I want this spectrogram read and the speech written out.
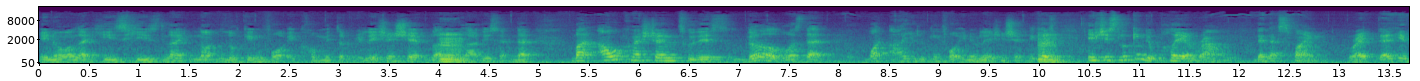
You know, like he's he's like not looking for a committed relationship, blah blah Mm. blah, this and that. But our question to this girl was that, what are you looking for in a relationship? Because Mm. if she's looking to play around, then that's fine, right? Then if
